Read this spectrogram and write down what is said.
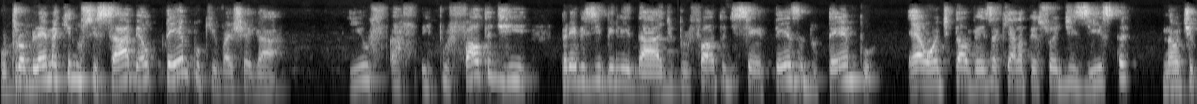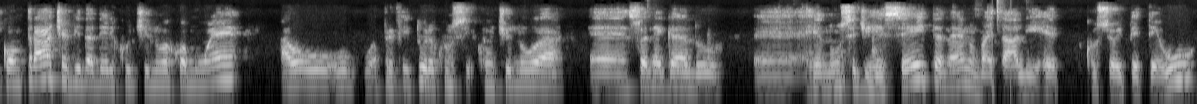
O problema é que não se sabe é o tempo que vai chegar. E, o, a, e por falta de previsibilidade, por falta de certeza do tempo, é onde talvez aquela pessoa desista, não te contrate, a vida dele continua como é, a, o, a prefeitura continua é, sonegando é, renúncia de receita, né? não vai estar ali com o seu IPTU,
